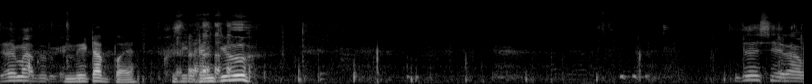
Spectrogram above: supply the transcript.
जय माँ दुर्गा मीटअप पर खुशी थैंक यू जय श्री राम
